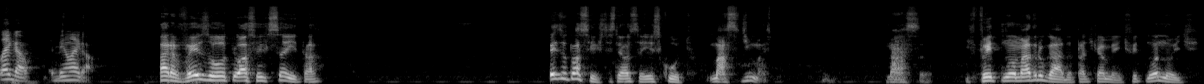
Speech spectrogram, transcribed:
legal, é bem legal. Cara, vez ou outra eu assisto isso aí, tá? Vez eu assisto esse negócio aí, eu escuto. Massa demais. Massa. E feito numa madrugada, praticamente, feito numa noite.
